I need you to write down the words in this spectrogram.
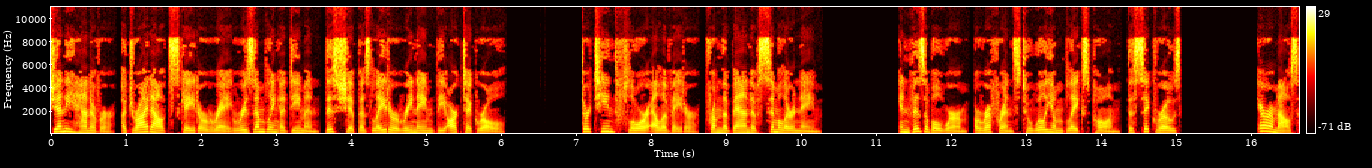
Jenny Haniver, a dried-out skate or ray resembling a demon this ship is later renamed the Arctic Roll. 13th floor elevator, from the band of similar name. Invisible Worm, a reference to William Blake's poem, The Sick Rose Aramouse,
